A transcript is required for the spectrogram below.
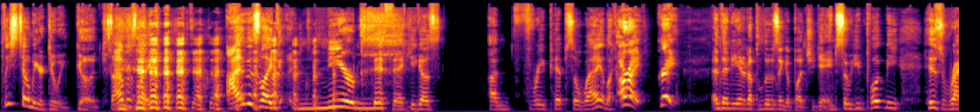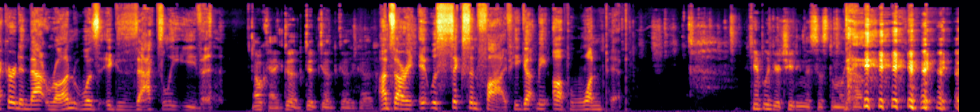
"Please tell me you're doing good," because I was like, I was like near mythic. He goes, "I'm three pips away." I'm like, "All right, great." and then he ended up losing a bunch of games. So he put me his record in that run was exactly even. Okay, good, good, good, good, good. I'm sorry, it was six and five. He got me up one pip. Can't believe you're cheating the system like that.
